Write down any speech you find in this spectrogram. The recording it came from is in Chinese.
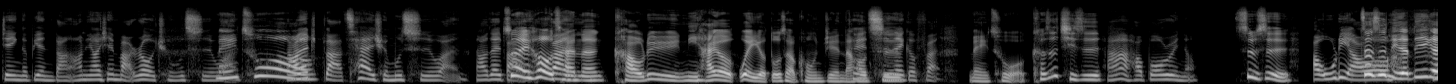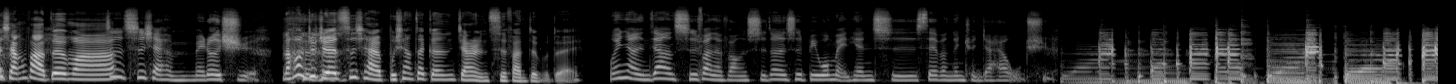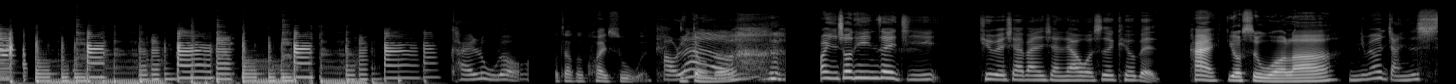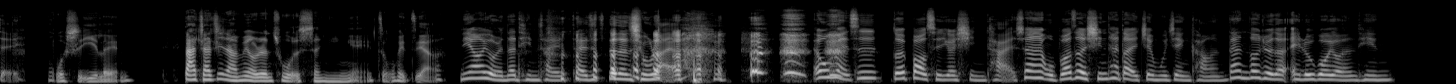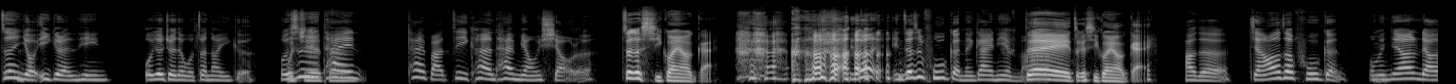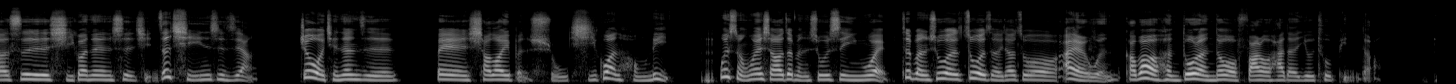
煎一个便当，然后你要先把肉全部吃完，没错，然后再把菜全部吃完，然后再把最后才能考虑你还有胃有多少空间，然后吃那个饭没错。可是其实啊，好 boring 哦，是不是？好无聊、哦。这是你的第一个想法对吗真？的吃起来很没乐趣。然后你就觉得 吃起来不像在跟家人吃饭，对不对？我跟你讲，你这样吃饭的方式真的是比我每天吃 seven 跟全家还要无趣。开路喽，我找个快速文，好烂你懂！欢迎收听这一集 Q 贝下班闲聊，我是 Q 贝。嗨，又是我了，你没有讲你是谁？我是 Elaine。大家竟然没有认出我的声音，哎，怎么会这样？你要有人在听才才认得出来啊！哎、我每次都会保持一个心态，虽然我不知道这个心态到底健不健康，但都觉得，哎、如果有人听，真的有一个人听，我就觉得我赚到一个。我是太太把自己看得太渺小了？这个习惯要改，你说 你这是铺梗的概念吗？。对，这个习惯要改。好的，讲到这铺梗，我们今天要聊的是习惯这件事情。这起因是这样，就我前阵子被烧到一本书《习惯红利》。为什么会烧到这本书？是因为这本书的作者叫做艾尔文，搞不好很多人都有 follow 他的 YouTube 频道。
